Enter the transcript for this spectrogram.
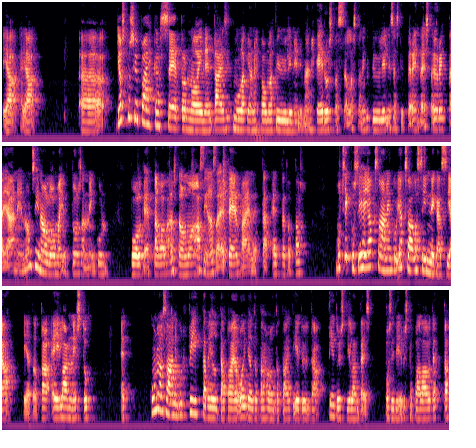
ja, ja Öö, joskus jopa ehkä se, että on nainen, tai sitten mullakin on ehkä oma tyyli, niin mä en ehkä edusta sellaista niin tyylillisesti perinteistä yrittäjää, niin on siinä ollut oma juttuunsa niin kuin polkea tavallaan sitä omaa asiansa eteenpäin. Että, että tota... Mutta sitten kun siihen jaksaa, niin kuin, jaksaa olla sinnikäs ja, ja tota, ei lannistu, että kunhan saa niin kuin riittäviltä tai oikeilta taholta tai tietyiltä, tietyissä tilanteissa positiivista palautetta,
